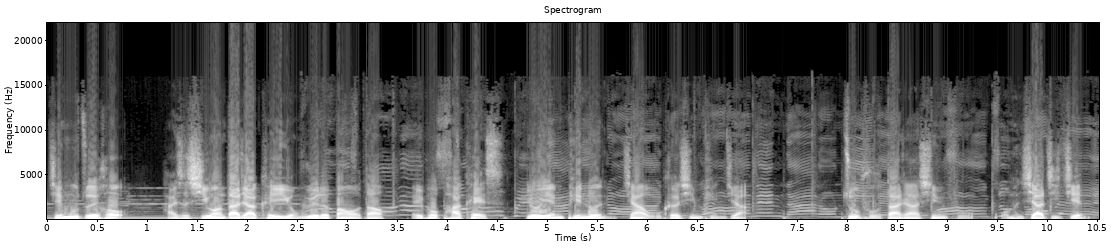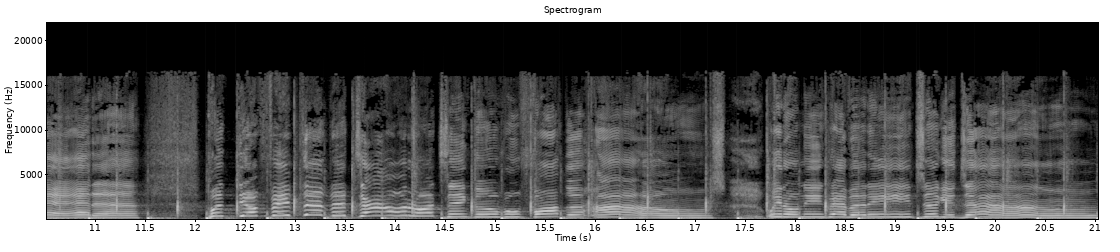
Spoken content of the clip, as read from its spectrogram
节目最后，还是希望大家可以踊跃的帮我到 Apple Podcast 留言评论加五颗星评价，祝福大家幸福，我们下集见。We don't need gravity to get down.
